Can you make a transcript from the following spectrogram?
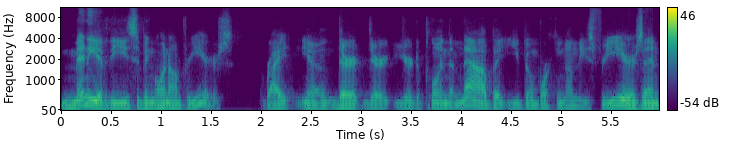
Many of these have been going on for years, right? You know, they're they're you're deploying them now, but you've been working on these for years. And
